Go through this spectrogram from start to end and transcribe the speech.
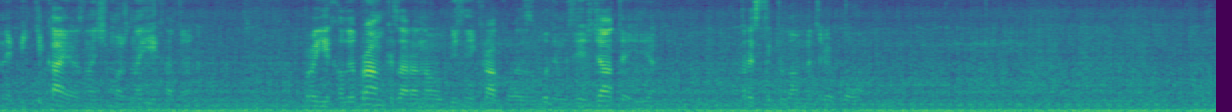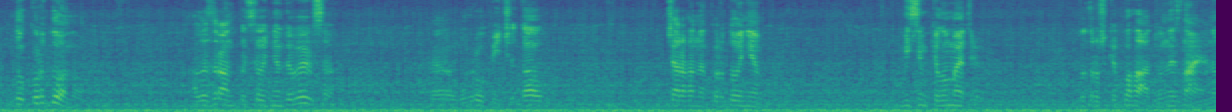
не підтікає, значить можна їхати. Проїхали брамки, зараз на об'їзній Кракова будемо з'їжджати і 300 кілометрів до, до кордону. Але зранку сьогодні дивився, е, в групі читав. Черга на кордоні 8 кілометрів. То трошки багато, не знаю. Ну,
